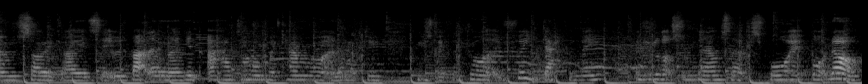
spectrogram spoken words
I'm sorry guys. It was back then when I didn't I had to hold my camera and I had to use the controller. It was very deaf for me. I should have got something else that sport it but no.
